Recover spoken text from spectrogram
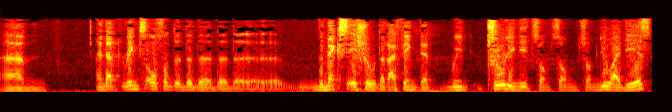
Um, and that rings also the, the, the, the, the, the next issue that I think that we truly need some, some, some new ideas.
